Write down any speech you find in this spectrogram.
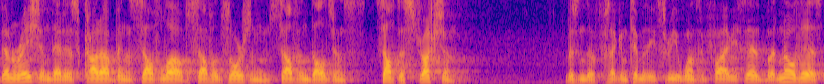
generation that is caught up in self love, self absorption, self indulgence, self destruction. Listen to 2 Timothy 3 1 through 5. He says, But know this,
